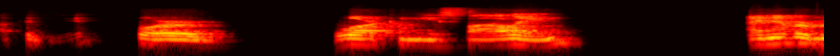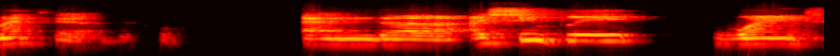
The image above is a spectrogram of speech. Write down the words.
atelier for work on his violin. I never met her before, and uh, I simply went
